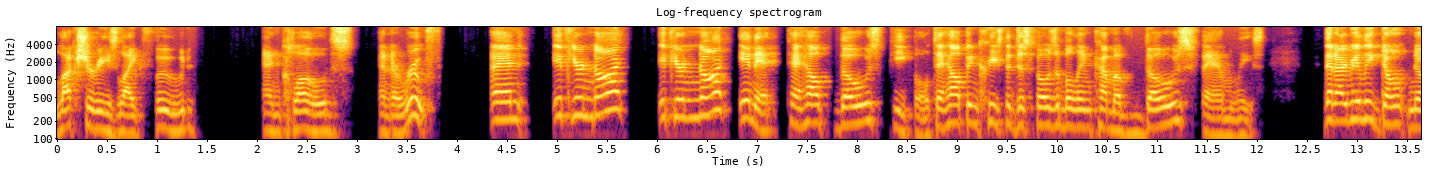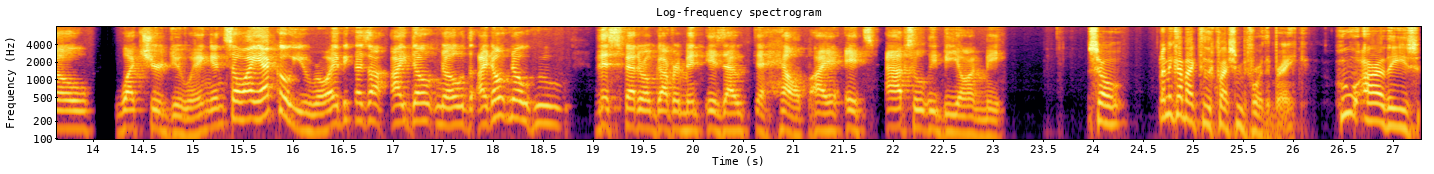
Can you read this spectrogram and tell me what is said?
luxuries like food and clothes and a roof. And if you're not if you're not in it to help those people, to help increase the disposable income of those families, then I really don't know what you're doing. And so I echo you, Roy, because I, I don't know I don't know who this federal government is out to help. I it's absolutely beyond me. So let me come back to the question before the break. Who are these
